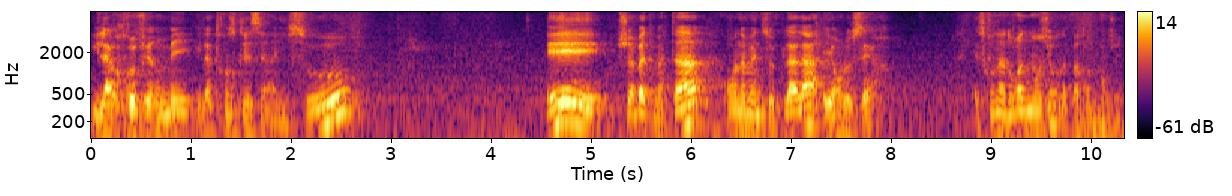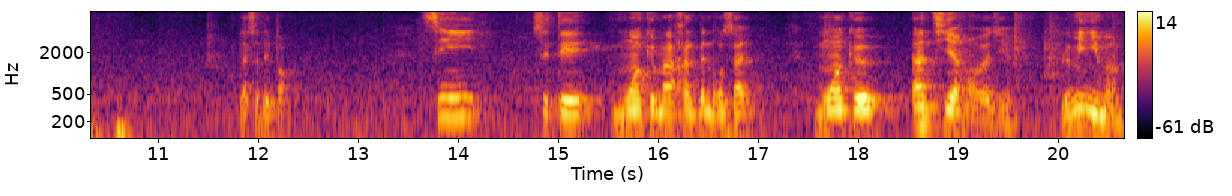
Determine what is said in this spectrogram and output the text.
il a refermé, il a transgressé un issou, et Shabbat matin, on amène ce plat-là et on le sert. Est-ce qu'on a droit de manger ou on n'a pas droit de manger? Là, ça dépend. Si c'était moins que Mahal Ben Drosai, moins que un tiers, on va dire, le minimum,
